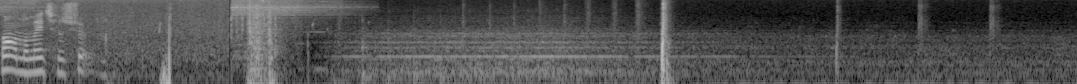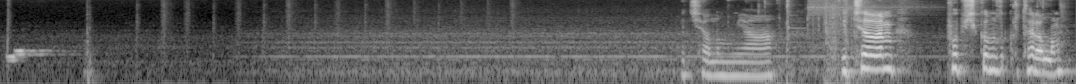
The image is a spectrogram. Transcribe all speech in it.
Şu an anlamaya çalışıyorum. Açalım ya. Açalım. Popişkomuzu kurtaralım.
